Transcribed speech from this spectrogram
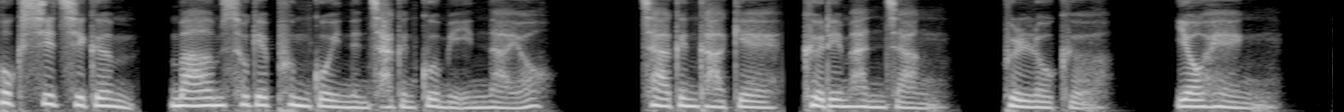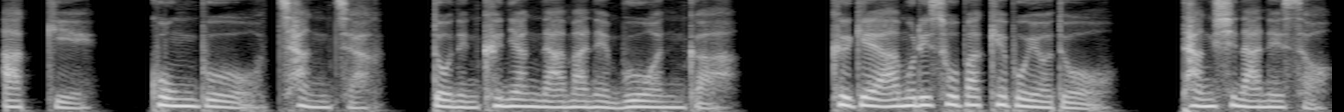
혹시 지금 마음속에 품고 있는 작은 꿈이 있나요? 작은 가게, 그림 한 장, 블로그, 여행, 악기, 공부, 창작, 또는 그냥 나만의 무언가. 그게 아무리 소박해 보여도 당신 안에서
